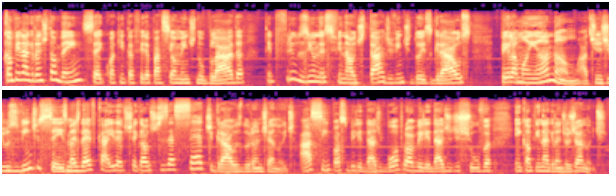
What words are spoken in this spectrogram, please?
Campina Grande também segue com a quinta-feira parcialmente nublada. Tempo friozinho nesse final de tarde, 22 graus. Pela manhã, não. Atingiu os 26, mas deve cair, deve chegar aos 17 graus durante a noite. Há sim possibilidade, boa probabilidade de chuva em Campina Grande hoje à noite.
